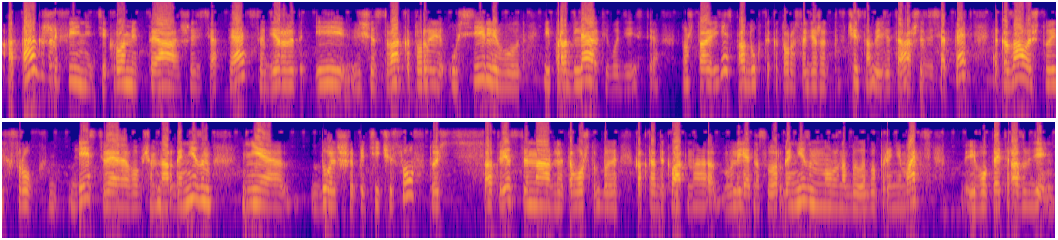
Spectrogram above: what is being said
А также Finity, кроме TA65, содержит и вещества, которые усиливают и продляют его действие. Потому что есть продукты, которые содержат в чистом виде TA65, и оказалось, что их срок действия в общем, на организм не дольше пяти часов, то есть, соответственно, для того, чтобы как-то адекватно влиять на свой организм, нужно было бы принимать его пять раз в день.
